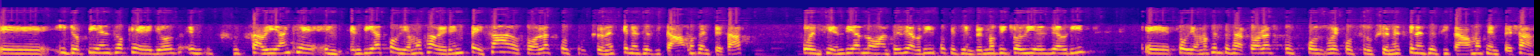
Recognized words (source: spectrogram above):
eh, y yo pienso que ellos eh, sabían que en 100 días podíamos haber empezado todas las construcciones que necesitábamos empezar, o en 100 días, no antes de abril, porque siempre hemos dicho 10 de abril, eh, podíamos empezar todas las reconstrucciones que necesitábamos empezar.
